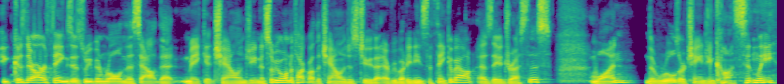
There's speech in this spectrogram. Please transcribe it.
because there are things as we've been rolling this out that make it challenging. And so we want to talk about the challenges too that everybody needs to think about as they address this. One, the rules are changing constantly,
